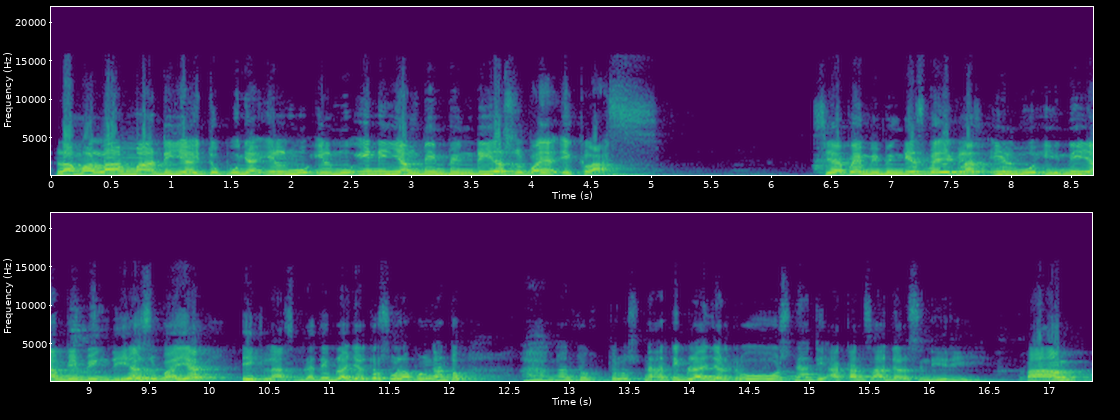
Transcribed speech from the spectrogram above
Lama-lama dia itu punya ilmu, ilmu ini yang bimbing dia supaya ikhlas. Siapa yang bimbing dia supaya ikhlas? Ilmu ini yang bimbing dia supaya ikhlas. Berarti belajar terus walaupun ngantuk. Ah, ngantuk terus nanti belajar terus nanti akan sadar sendiri. Paham?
